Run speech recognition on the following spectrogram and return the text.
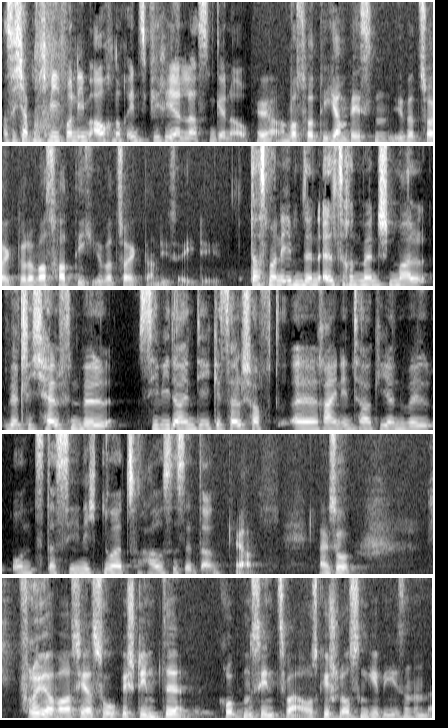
also ich habe mich wie von ihm auch noch inspirieren lassen, genau. Ja, was hat dich am besten überzeugt oder was hat dich überzeugt an dieser Idee? Dass man eben den älteren Menschen mal wirklich helfen will, sie wieder in die Gesellschaft äh, rein interagieren will und dass sie nicht nur zu Hause sind dann. Ja, also früher war es ja so, bestimmte Gruppen sind zwar ausgeschlossen gewesen,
